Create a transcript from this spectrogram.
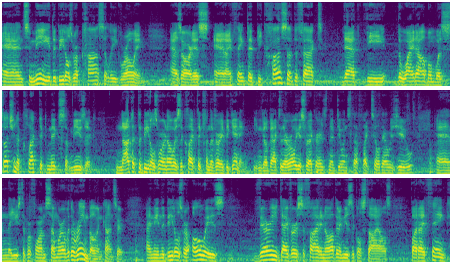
And to me, the Beatles were constantly growing as artists. And I think that because of the fact that the the White Album was such an eclectic mix of music. Not that the Beatles weren't always eclectic from the very beginning. You can go back to their earliest records, and they're doing stuff like "Till There Was You," and they used to perform "Somewhere Over the Rainbow" in concert. I mean, the Beatles were always very diversified in all their musical styles, but I think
